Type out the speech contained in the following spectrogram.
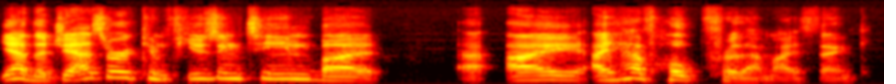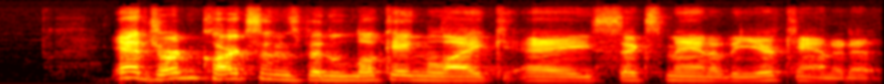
yeah, the Jazz are a confusing team, but I I have hope for them. I think. Yeah, Jordan Clarkson's been looking like a sixth man of the year candidate.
